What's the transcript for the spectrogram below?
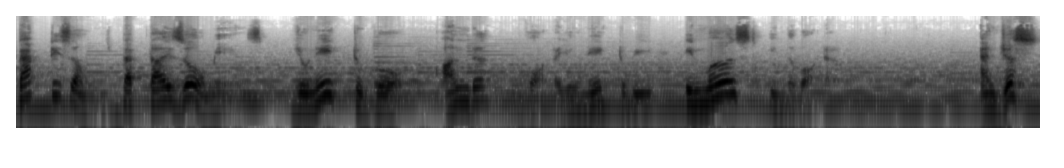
Baptism, baptizo means you need to go under water. You need to be immersed in the water. And just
